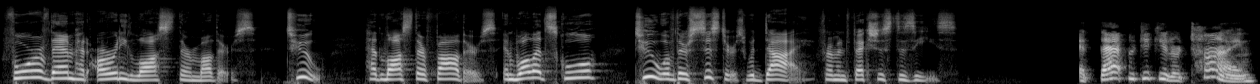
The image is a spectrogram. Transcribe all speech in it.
Four of them had already lost their mothers. Two had lost their fathers, and while at school, two of their sisters would die from infectious disease. At that particular time,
